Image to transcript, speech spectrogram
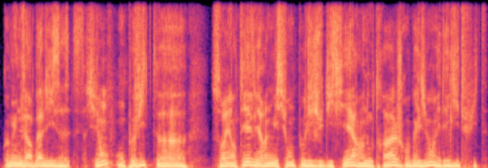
comme une verbalisation, on peut vite euh, s'orienter vers une mission de police judiciaire, un outrage, rébellion et délit de fuite.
